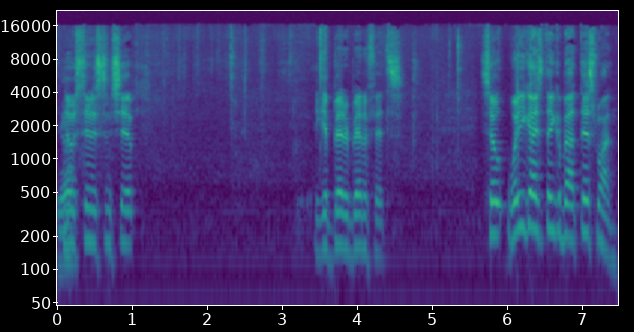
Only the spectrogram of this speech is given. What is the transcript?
Yeah. no citizenship. You get better benefits. So, what do you guys think about this one?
